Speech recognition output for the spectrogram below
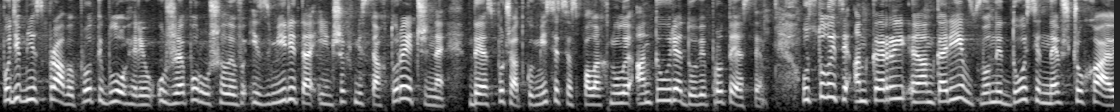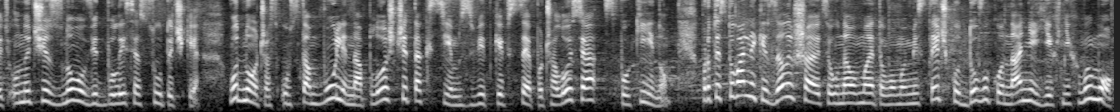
Подібні справи проти блогерів уже порушили в Ізмірі та інших містах Туреччини, де з початку місяця спалахнули антиурядові протести. У столиці Анкари Анкарі вони досі не вщухають. Уночі знову відбулися сутички. Водночас у Стамбулі на площі Таксім, звідки все почалося, спокійно. Протестувальники залишаються у наметовому містечку до виконання їхніх вимог.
